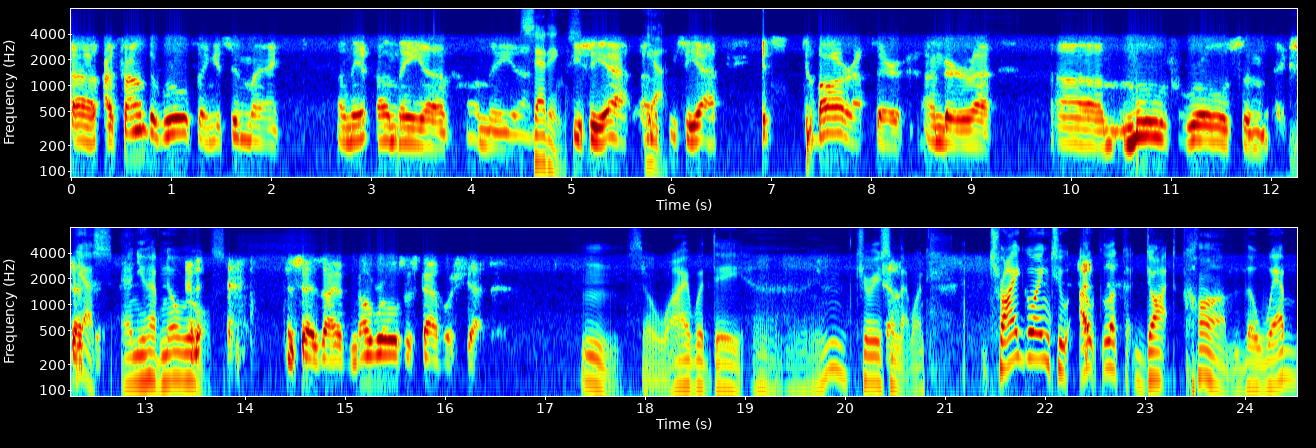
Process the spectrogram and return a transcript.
uh, I found the rule thing. It's in my on the on the uh, on the uh, Settings. PC app. On Yeah. the PC app. It's the bar up there under uh, um, move rules and etc. Yes, and you have no And it- rules. It says I have no rules established yet. Hmm. So why would they? Uh, I'm curious on that one. Try going to Outlook.com, the web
